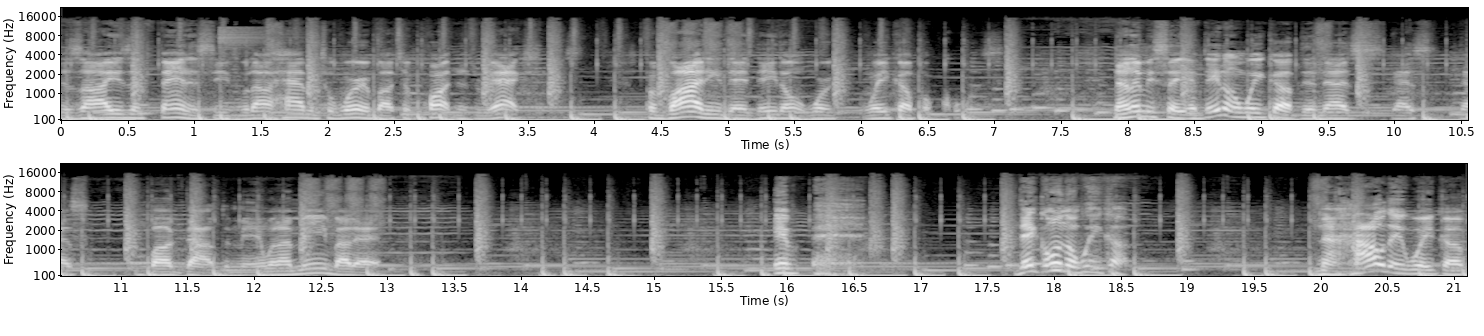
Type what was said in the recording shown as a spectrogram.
desires and fantasies without having to worry about your partner's reactions, providing that they don't work, wake up, of course. Now, let me say, if they don't wake up, then that's that's that's bugged out to me. And what I mean by that if they're gonna wake up. Now, how they wake up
